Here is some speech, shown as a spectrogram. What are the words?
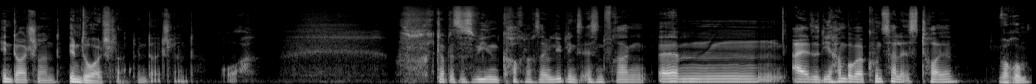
In Deutschland. In Deutschland. In Deutschland. Oh. Ich glaube, das ist wie ein Koch nach seinem Lieblingsessen fragen. Ähm, also die Hamburger Kunsthalle ist toll, Warum?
